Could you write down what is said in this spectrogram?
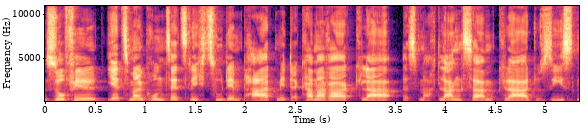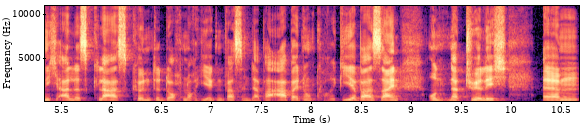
so viel jetzt mal grundsätzlich zu dem Part mit der Kamera. Klar, es macht langsam, klar, du siehst nicht alles, klar, es könnte doch noch irgendwas in der Bearbeitung korrigierbar sein. Und natürlich ähm,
